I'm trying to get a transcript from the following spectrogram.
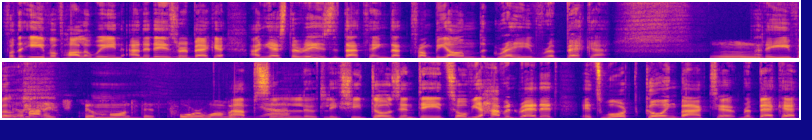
for the eve of Halloween, and it is mm. Rebecca. And yes, there is that thing that from beyond the grave, Rebecca Mm. That evil. Still managed to mm. haunt this poor woman. Absolutely, yeah. she does indeed. So if you haven't read it, it's worth going back to Rebecca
